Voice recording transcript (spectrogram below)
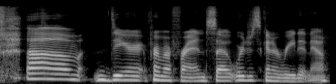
um, dear, from a friend. So we're just going to read it now.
